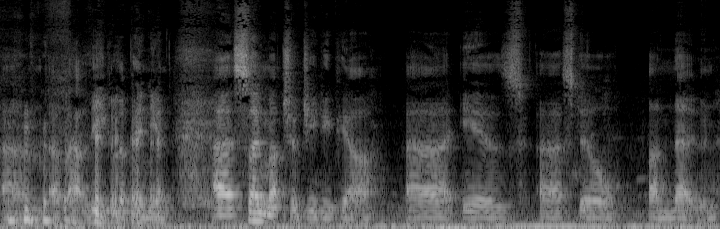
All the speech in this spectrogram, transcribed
um, about legal opinion. Uh, so much of GDPR uh, is uh, still unknown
